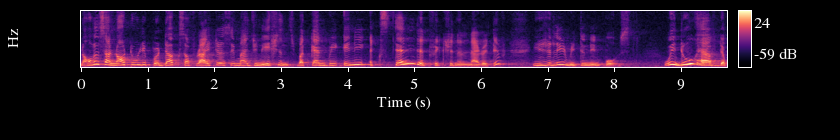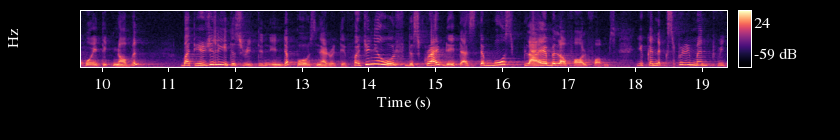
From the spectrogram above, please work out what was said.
Novels are not only products of writers imaginations, but can be any extended fictional narrative usually written in prose. we do have the poetic novel, but usually it is written in the prose narrative. Virginia Woolf described it as the most pliable of all forms. You can experiment with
